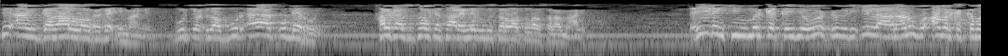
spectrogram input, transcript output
si aan gadaal loogaga imaanin buurta uxud waa buur aad u dheer wey halkaasuu salka saaray nebigu salawatullahi wasalaamu caleyh ciidankiibuu marka qaybiye wuxuu yidhi ilaa aan anigu amarka kama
